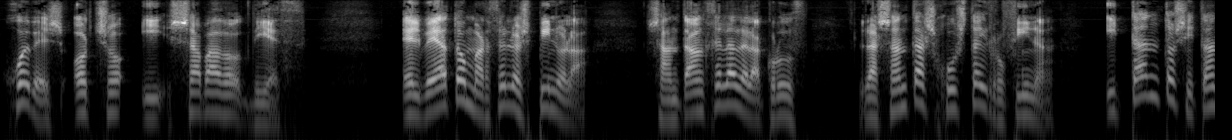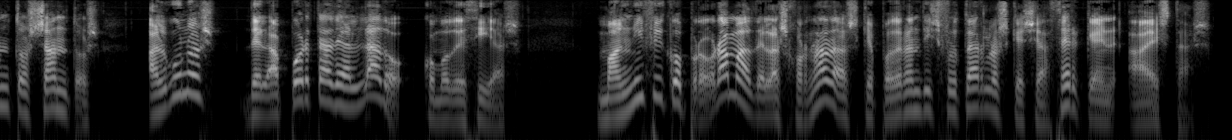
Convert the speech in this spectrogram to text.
jueves 8 y sábado 10. El Beato Marcelo Espínola, Santa Ángela de la Cruz, las Santas Justa y Rufina, y tantos y tantos santos, algunos de la puerta de al lado, como decías. Magnífico programa de las jornadas que podrán disfrutar los que se acerquen a estas.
